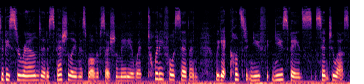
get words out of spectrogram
to be surrounded, especially in this world of social media where 24 7 we get constant news feeds sent to us.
